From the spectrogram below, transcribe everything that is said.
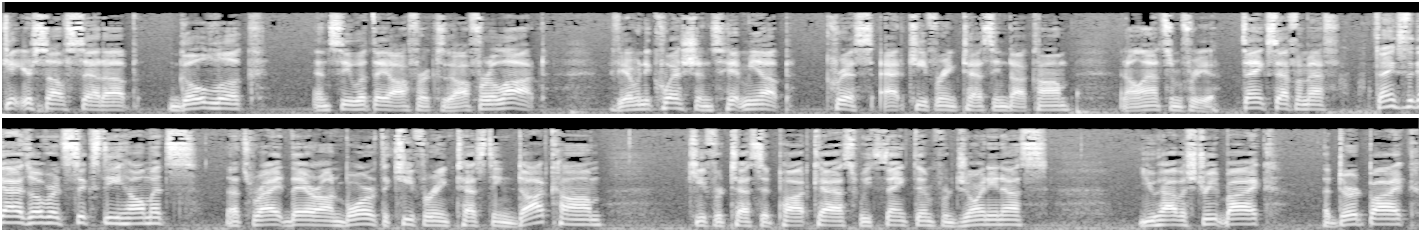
get yourself set up, go look and see what they offer because they offer a lot. If you have any questions, hit me up, Chris at KeeferIncTesting.com, and I'll answer them for you. Thanks, FMF. Thanks to the guys over at 6D Helmets. That's right, they are on board with the KeeferIncTesting.com Keefer Tested podcast. We thank them for joining us. You have a street bike, a dirt bike,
